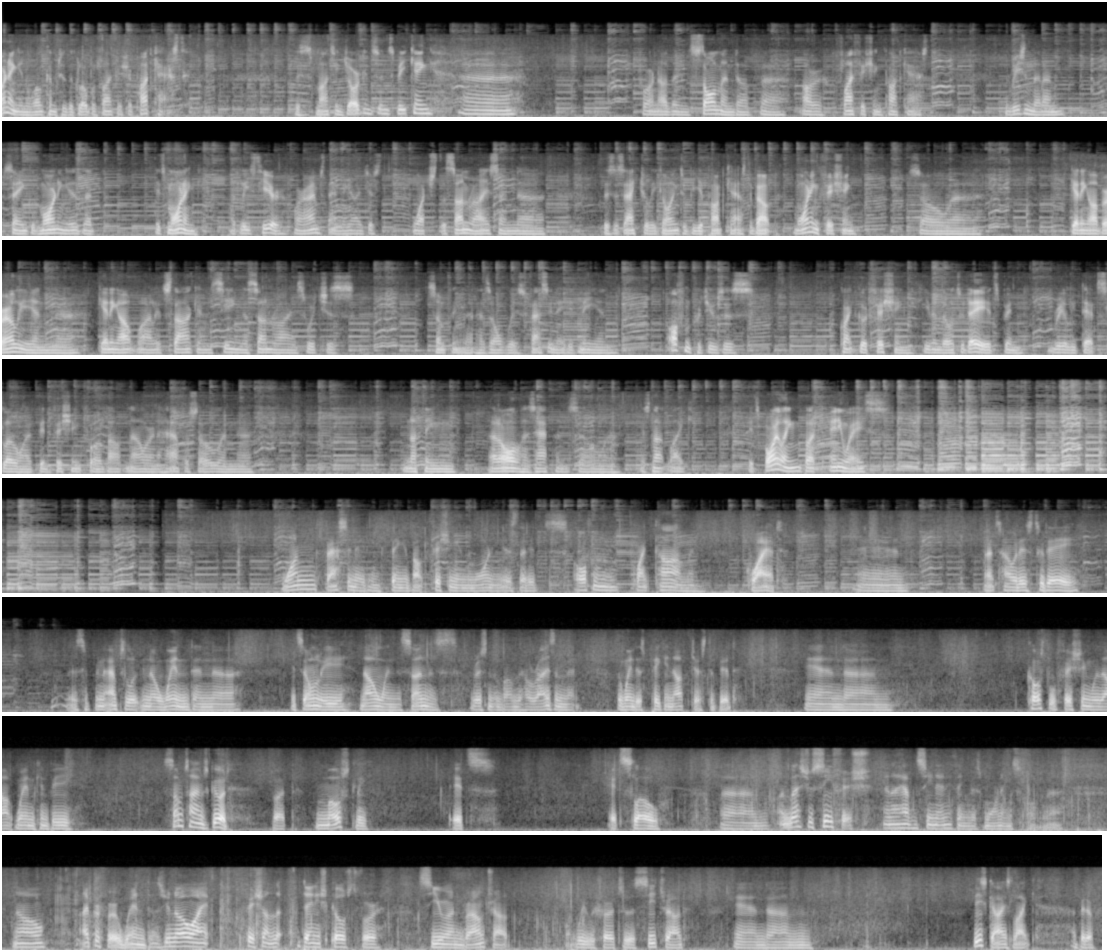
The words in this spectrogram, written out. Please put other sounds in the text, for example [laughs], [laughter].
morning and welcome to the Global Fly Fisher podcast. This is Martin Joergensen speaking uh, for another installment of uh, our fly fishing podcast. The reason that I'm saying good morning is that it's morning, at least here where I'm standing. I just watched the sunrise, and uh, this is actually going to be a podcast about morning fishing. So, uh, getting up early and uh, getting out while it's dark and seeing the sunrise, which is something that has always fascinated me and often produces quite good fishing, even though today it's been really dead slow. I've been fishing for about an hour and a half or so, and uh, nothing at all has happened. So uh, it's not like it's boiling, but anyways. One fascinating thing about fishing in the morning is that it's often quite calm and quiet. And that's how it is today. There's been absolutely no wind, and uh, it's only now when the sun has risen above the horizon that the wind is picking up just a bit. And um, coastal fishing without wind can be sometimes good, but mostly it's it's slow. Um, unless you see fish, and I haven't seen anything this morning, so uh, no, I prefer wind. As you know, I fish on the Danish coast for sea run brown trout, what we refer to as sea trout. And um, these guys like a bit of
